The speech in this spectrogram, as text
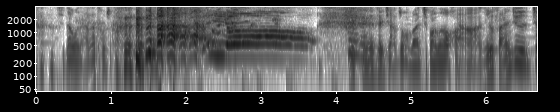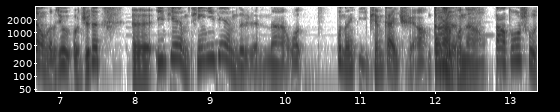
骑在我哪个头上？哎呦，就天天在讲这种乱七八糟的话啊，就反正就是这样子吧。就我觉得，呃，EDM 听 EDM 的人呢，我不能以偏概全啊，当然不能。大多数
